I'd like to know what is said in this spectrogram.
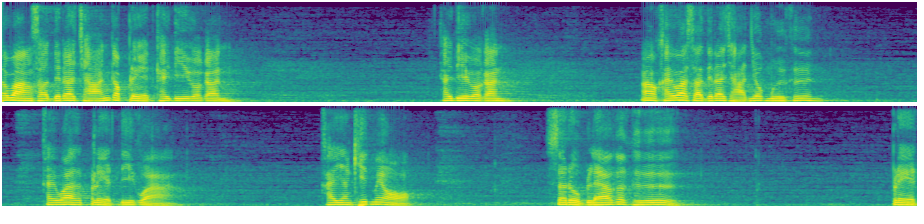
ระหว่างสัตว์เดรัจฉานกับเปรต ใครดีกว่ากัน ใครดีกว่ากัน อ้าว ใครว่าสัตว์เดรัจฉานยกมือขึ้น ใครว่าเปรตดีกว่า ใครยังคิดไม่ออก สรุปแล้วก็คือ เปรต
